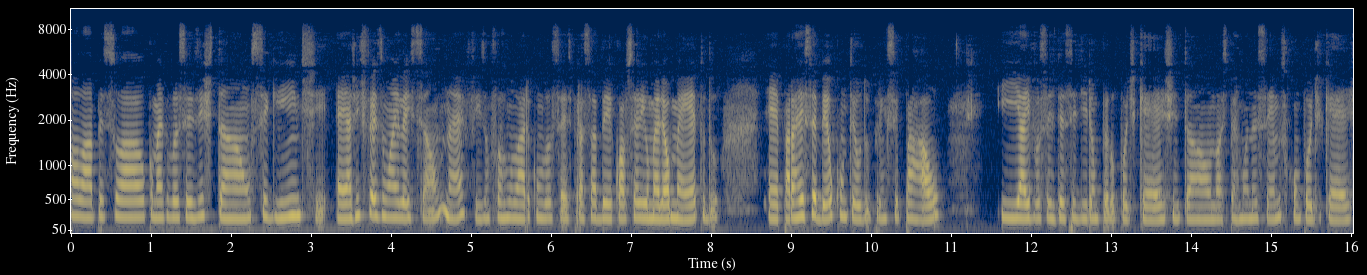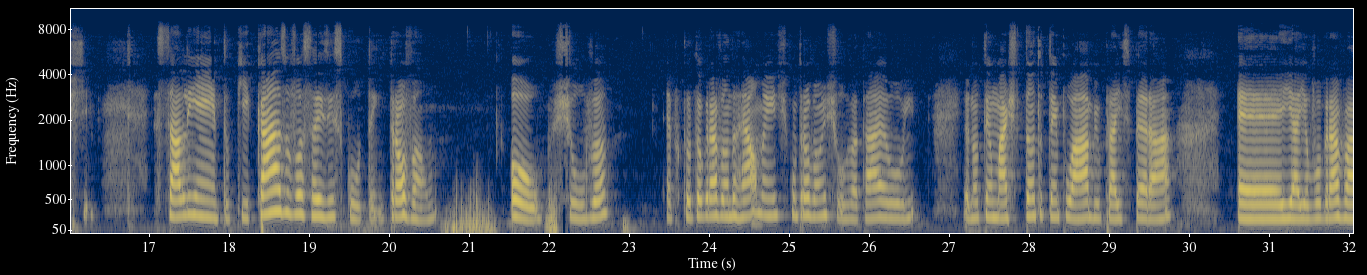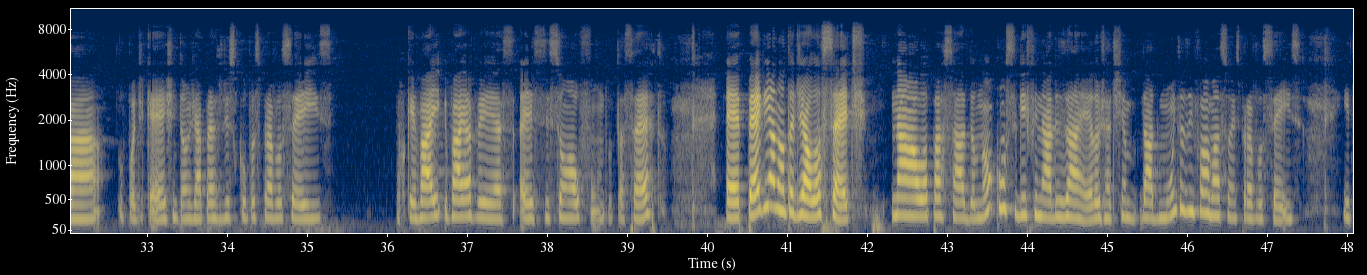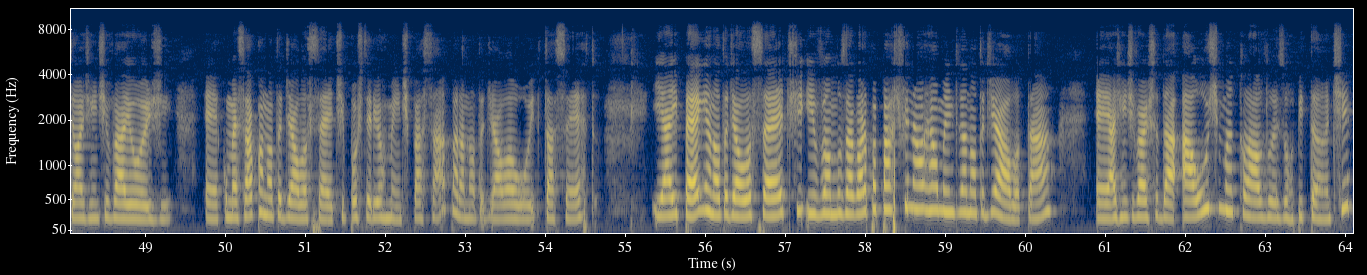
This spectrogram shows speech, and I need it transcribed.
Olá pessoal, como é que vocês estão? Seguinte, é, a gente fez uma eleição, né? Fiz um formulário com vocês para saber qual seria o melhor método é, para receber o conteúdo principal. E aí vocês decidiram pelo podcast, então nós permanecemos com o podcast. Saliento que caso vocês escutem trovão ou chuva, é porque eu tô gravando realmente com trovão e chuva, tá? Eu eu não tenho mais tanto tempo hábil para esperar. É, e aí eu vou gravar o podcast, então já peço desculpas para vocês, porque vai, vai haver esse som ao fundo, tá certo? É, peguem a nota de aula 7. Na aula passada eu não consegui finalizar ela, eu já tinha dado muitas informações para vocês. Então a gente vai hoje é, começar com a nota de aula 7 e posteriormente passar para a nota de aula 8, tá certo? E aí peguem a nota de aula 7 e vamos agora para a parte final realmente da nota de aula, tá? É, a gente vai estudar a última cláusula exorbitante,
